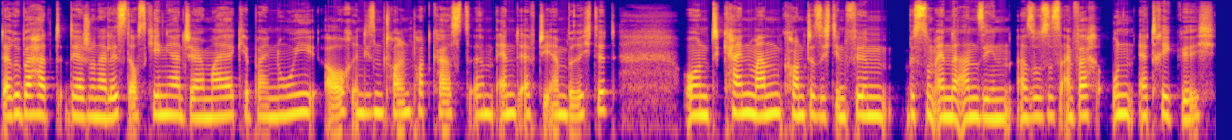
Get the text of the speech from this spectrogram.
Darüber hat der Journalist aus Kenia Jeremiah Kipainui auch in diesem tollen Podcast ähm, End FGM berichtet. Und kein Mann konnte sich den Film bis zum Ende ansehen. Also es ist einfach unerträglich.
